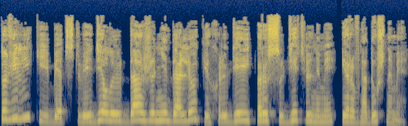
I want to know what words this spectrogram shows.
то великие бедствия делают даже недалеких людей рассудительными и равнодушными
